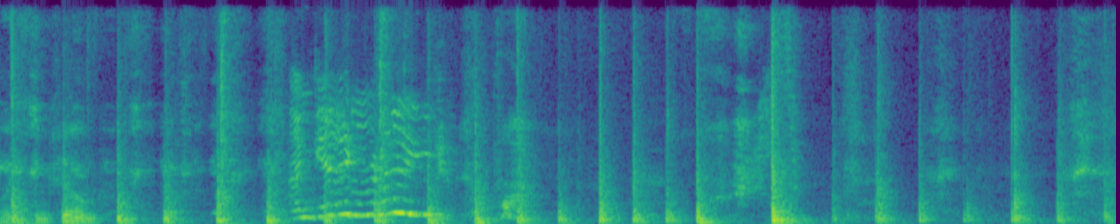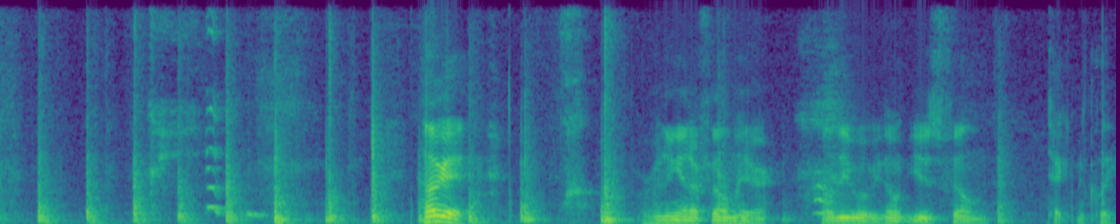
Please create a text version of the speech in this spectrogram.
Wasting film. I'm getting ready. Okay. We're running out of film here. Although we don't use film, technically.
